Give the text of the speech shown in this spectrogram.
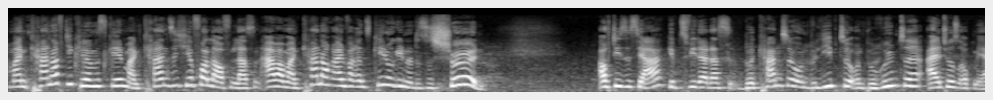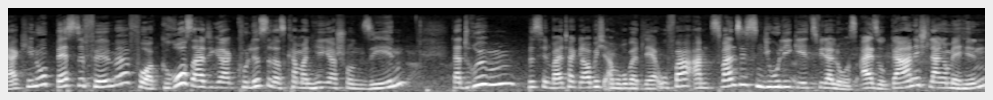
Man kann auf die Kirmes gehen, man kann sich hier vorlaufen lassen, aber man kann auch einfach ins Kino gehen und das ist schön. Auch dieses Jahr gibt es wieder das bekannte und beliebte und berühmte Altus Open Air Kino. Beste Filme vor großartiger Kulisse, das kann man hier ja schon sehen. Da drüben, bisschen weiter, glaube ich, am Robert-Lehr-Ufer, am 20. Juli geht es wieder los. Also gar nicht lange mehr hin.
